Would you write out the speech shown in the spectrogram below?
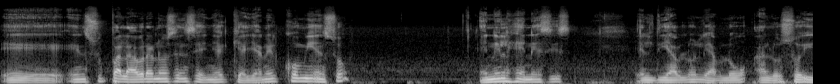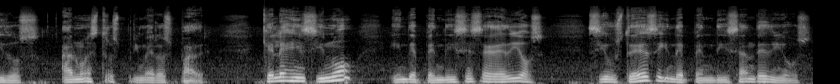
eh, en su palabra nos enseña que allá en el comienzo en el Génesis, el diablo le habló a los oídos a nuestros primeros padres. ¿Qué les insinuó? Independícense de Dios. Si ustedes se independizan de Dios,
